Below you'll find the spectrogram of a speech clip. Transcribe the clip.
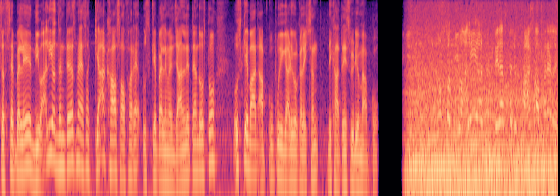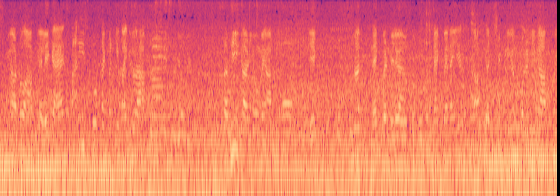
सबसे पहले दिवाली और धनतेरस में ऐसा क्या खास ऑफ़र है, उसके पहले मैं जान लेते हैं दोस्तों। उसके बाद आपको पूरी गाड़ियों का कलेक्शन दिखाते हैं इस वीडियो में आपको। दोस्तों दिवाली और धनतेरस का जो खास ऑफ़र है लक्ष्मी ऑटो आपके लिए लेके आया है। सारी स्पोर्ट्स सेगमेंट की बाइक जो है आपको दिख रही इस वीडियो में। सभी गाड़ियों में आपको एक खूबसूरत नेक बैंड मिलेगा दोस्तों ब्लूटूथ नेक बैंड है ये। काफ़ी अच्छी प्रीमियम क्वालिटी का आपको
